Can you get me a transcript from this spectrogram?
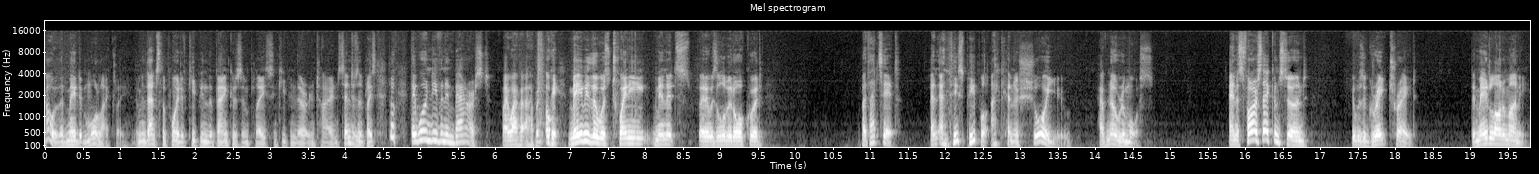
Oh, they've made it more likely. I mean, that's the point of keeping the bankers in place and keeping their entire incentives in place. Look, they weren't even embarrassed by what happened. Okay, maybe there was 20 minutes that it was a little bit awkward, but that's it. And, and these people, I can assure you, have no remorse. And as far as they're concerned, it was a great trade. They made a lot of money.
